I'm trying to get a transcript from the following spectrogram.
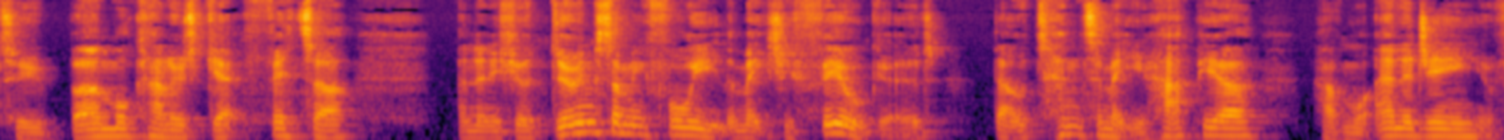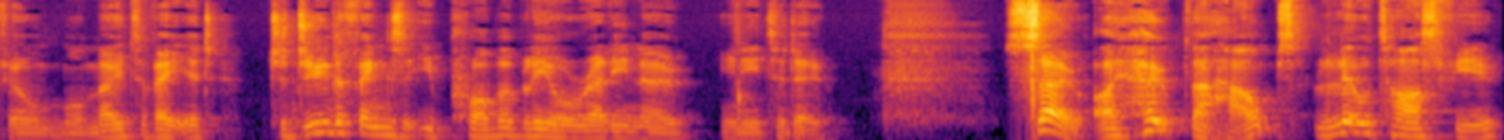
to burn more calories, get fitter, and then if you're doing something for you that makes you feel good, that will tend to make you happier, have more energy, you'll feel more motivated to do the things that you probably already know you need to do. So I hope that helps. Little task for you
